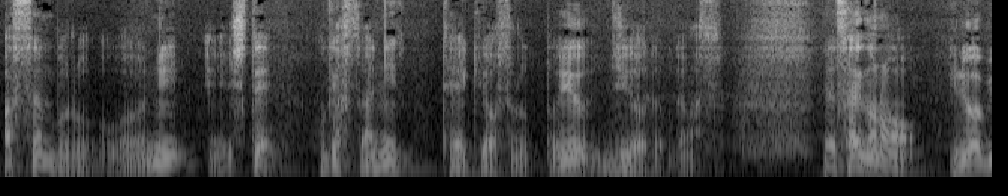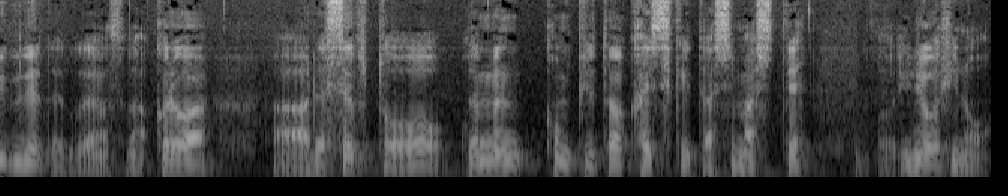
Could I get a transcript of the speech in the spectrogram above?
アッセンブルにしてお客さんに提供するという事業でございます。最後の医療ビッグデータでございますが、これはレセプトを全面コンピューター解析いたしまして、医療費の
